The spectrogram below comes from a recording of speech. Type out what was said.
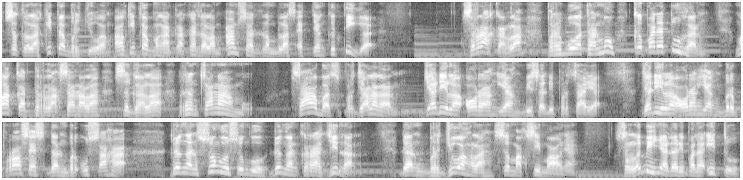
Setelah kita berjuang, Alkitab mengatakan dalam Amsal 16 ayat yang ketiga, Serahkanlah perbuatanmu kepada Tuhan, maka terlaksanalah segala rencanamu. Sahabat seperjalanan, jadilah orang yang bisa dipercaya. Jadilah orang yang berproses dan berusaha dengan sungguh-sungguh, dengan kerajinan, dan berjuanglah semaksimalnya Selebihnya daripada itu,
